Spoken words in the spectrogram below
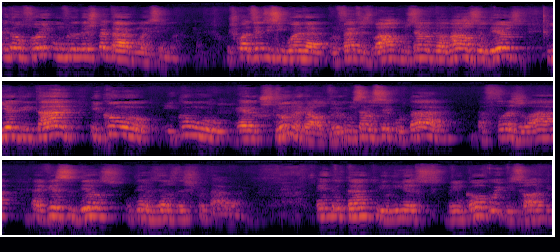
Então foi um verdadeiro espetáculo lá em cima. Os 450 profetas de Baal começaram a clamar ao seu Deus e a gritar, e como, e como era costume naquela altura, começaram -se a cortar, a flagelar, a ver se Deus, o Deus deles, despertava. Entretanto, Elias brincou com o episódio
